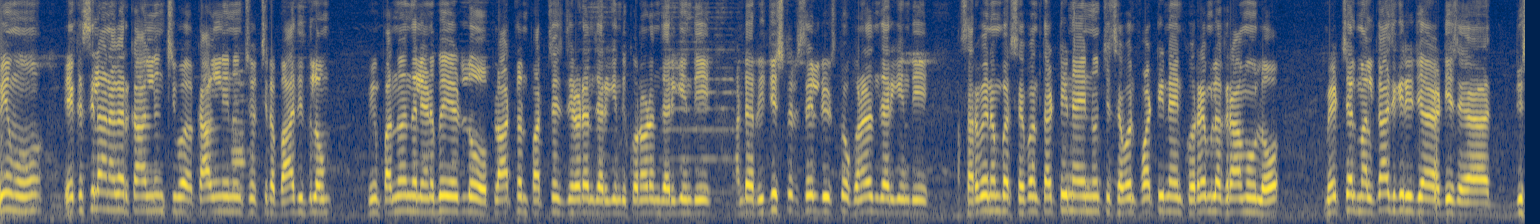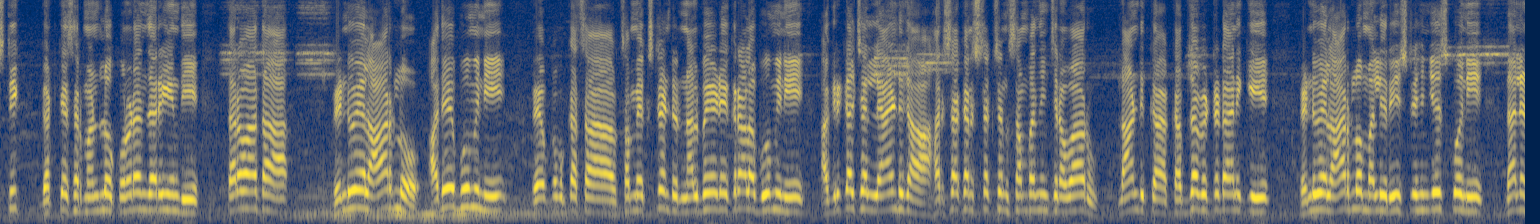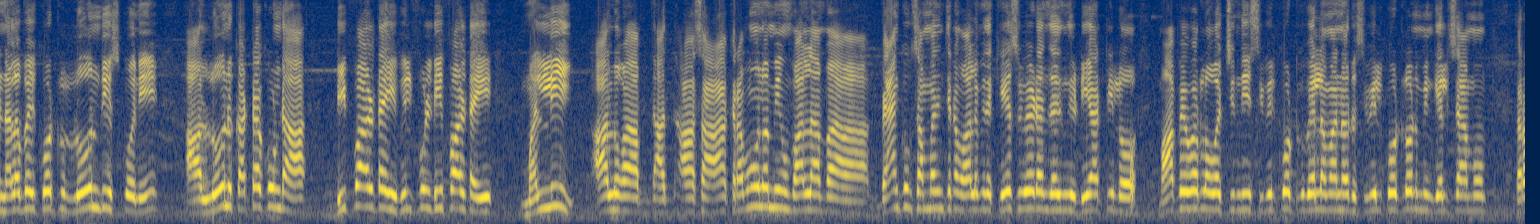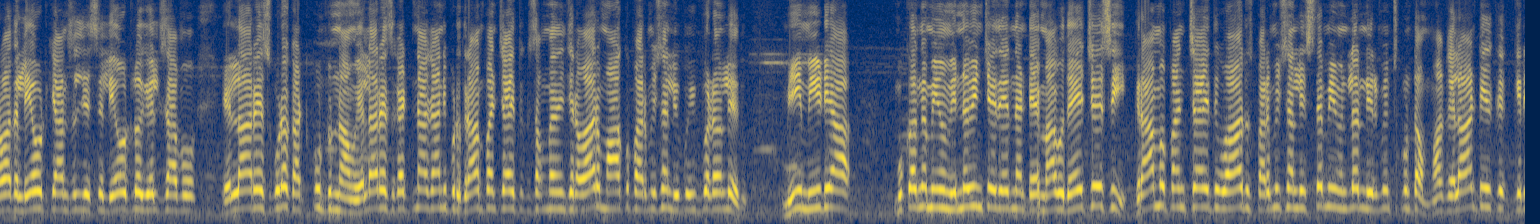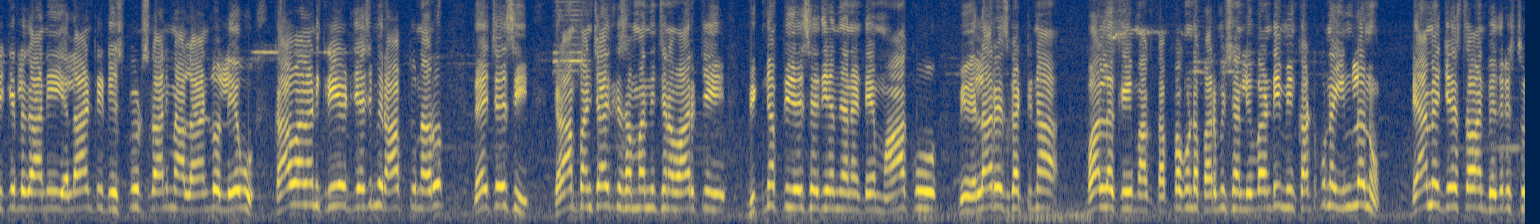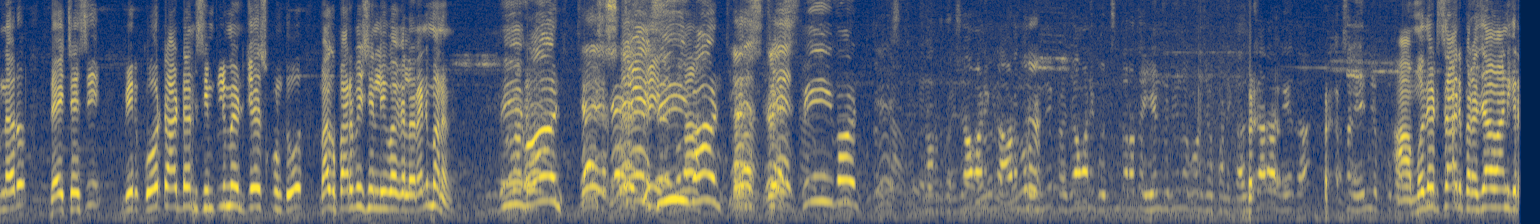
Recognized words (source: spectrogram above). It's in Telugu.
మేము ఏకశిలానగర్ కాలనీ నుంచి కాలనీ నుంచి వచ్చిన బాధితులం. మేము పంతొమ్మిది వందల ఎనభై ఏడులో ప్లాట్లను పర్చేస్ చేయడం జరిగింది కొనడం జరిగింది. అంటే రిజిస్టర్డ్ సేల్ డీడ్స్తో కొనడం జరిగింది. Survey number seven thirty nine నుంచి సెవెన్ ఫార్టీ నైన్ కొర్రెంల గ్రామంలో మేడ్చల్ మల్కాజ్గిరి డిస్టిక్ గట్కేసర్ మండలో కొనడం జరిగింది. తర్వాత రెండు వేల ఆరులో అదే భూమిని ఒక సమ్ ఎక్స్టెంట్ నలభై ఏడు ఎకరాల భూమిని అగ్రికల్చర్ ల్యాండ్గా హర్ష కన్స్ట్రక్షన్ సంబంధించిన వారు ల్యాండ్ కబ్జా పెట్టడానికి రెండు వేల ఆరులో మళ్ళీ రిజిస్ట్రేషన్ చేసుకొని దాన్ని నలభై కోట్లు లోన్ తీసుకొని ఆ లోన్ కట్టకుండా డిఫాల్ట్ అయ్యి విల్ఫుల్ డిఫాల్ట్ అయ్యి మళ్ళీ వాళ్ళు ఆ- క్రమంలో మేము వాళ్ళ బ్యాంకుకు సంబంధించిన వాళ్ళ మీద కేసు వేయడం జరిగింది. డిఆర్టీలో మా ఫేవర్లో వచ్చింది. సివిల్ కోర్టుకు వెళ్ళమన్నారు. సివిల్ కోర్టులో మేము గెలిచాము. తర్వాత లేఅవుట్ క్యాన్సిల్ చేస్తే లేఅవుట్లో గెలిచాము. ఎల్ఆర్ఎస్ కూడా కట్టుకుంటున్నాము. ఎల్ఆర్ఎస్ కట్టినా కానీ ఇప్పుడు గ్రామ పంచాయతీకి సంబంధించిన వారు మాకు పర్మిషన్ ఇవ్వడం లేదు. మీ మీడియా ముఖంగా మేము విన్నవించేది ఏంటంటే మాకు దయచేసి గ్రామ పంచాయతీ వారు పర్మిషన్లు ఇస్తే మేము ఇళ్ళని నిర్మించుకుంటాం. మాకు ఎలాంటి కిరికిర్లు కానీ ఎలాంటి డిస్ప్యూట్స్ కానీ మా ల్యాండ్లో లేవు. కావాలని క్రియేట్ చేసి మీరు ఆపుతున్నారు. దయచేసి గ్రామ పంచాయతీకి సంబంధించిన వారికి విజ్ఞప్తి చేసేది ఏంటంటే మాకు మేము ఎల్ఆర్ఎస్ కట్టిన వాళ్ళకి మాకు తప్పకుండా పర్మిషన్లు ఇవ్వండి. మేము కట్టుకున్న ఇండ్లను డ్యామేజ్ చేస్తామని బెదిరిస్తున్నారు. దయచేసి మీరు కోర్టు ఆర్డర్స్ ఇంప్లిమెంట్ చేసుకుంటూ మాకు పర్మిషన్లు ఇవ్వగలరని మనం. మొదటిసారి ప్రజావానికి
